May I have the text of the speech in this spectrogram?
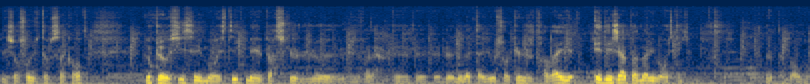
des chansons du top 50. Donc là aussi c'est humoristique, mais parce que le, le, matériau sur lequel je travaille est déjà pas mal humoristique. Notamment donc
